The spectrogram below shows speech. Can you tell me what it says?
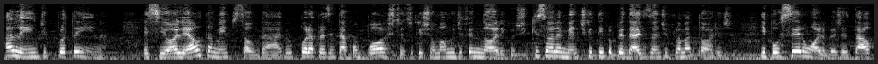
além de proteína. Esse óleo é altamente saudável por apresentar compostos que chamamos de fenólicos, que são elementos que têm propriedades anti-inflamatórias. E por ser um óleo vegetal,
